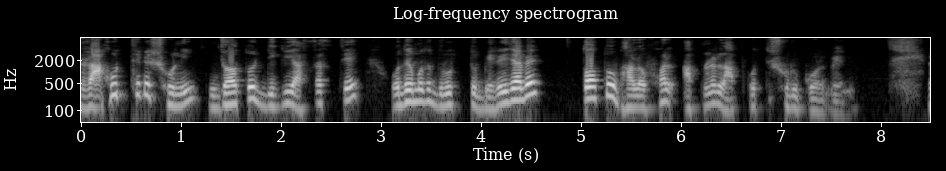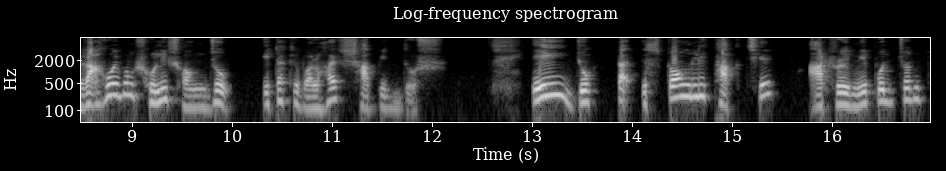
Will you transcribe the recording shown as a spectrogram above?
রাহুর থেকে শনি যত ডিগ্রি আস্তে আস্তে ওদের মধ্যে দূরত্ব বেড়ে যাবে, তত ভালো ফল আপনারা লাভ করতে শুরু করবেন। রাহু এবং শনির সংযোগ, এটাকে বলা হয় সাপির দোষ। এই যোগটা স্ট্রংলি থাকছে আঠেরোই মে পর্যন্ত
